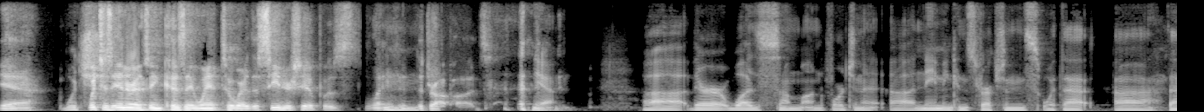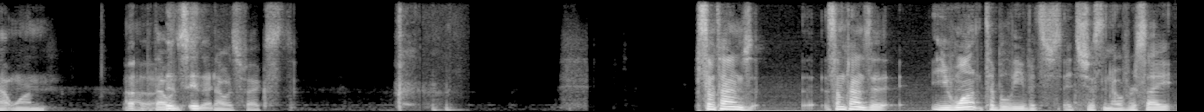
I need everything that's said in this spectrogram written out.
Yeah, which which is interesting because they went to where the seeder ship was landed, Mhm. the drop pods. yeah uh there was some unfortunate uh naming constructions with that uh that one uh, Uh-oh, but I that was see that. that was fixed sometimes sometimes it, you want to believe it's it's just an oversight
